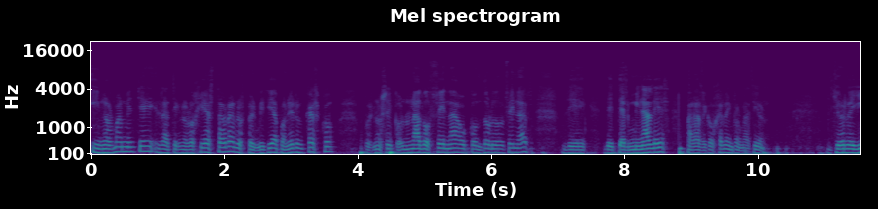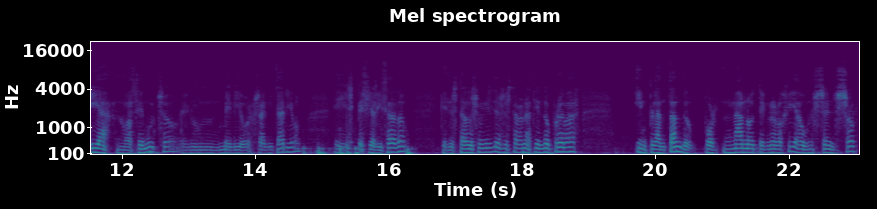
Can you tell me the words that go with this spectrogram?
Y normalmente la tecnología hasta ahora nos permitía poner un casco, pues no sé, con una docena o con dos docenas de, de terminales para recoger la información. Yo leía no hace mucho en un medio sanitario eh, especializado que en Estados Unidos estaban haciendo pruebas implantando por nanotecnología un sensor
